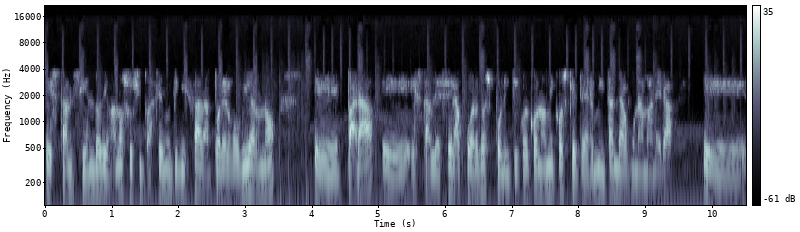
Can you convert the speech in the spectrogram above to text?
están siendo, digamos, su situación utilizada por el gobierno eh, para eh, establecer acuerdos político-económicos que permitan de alguna manera eh,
